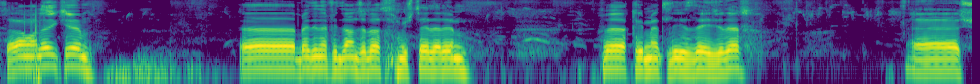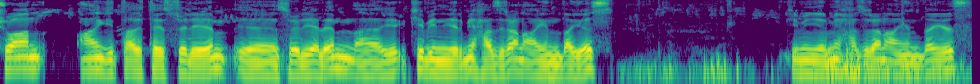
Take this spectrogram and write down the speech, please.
Selamünaleyküm. Ee, Medine Fidancılık müşterilerim ve kıymetli izleyiciler. Ee, şu an hangi tarihte söyleyeyim, ee, söyleyelim. Ee, 2020 Haziran ayındayız. 2020 Haziran ayındayız.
